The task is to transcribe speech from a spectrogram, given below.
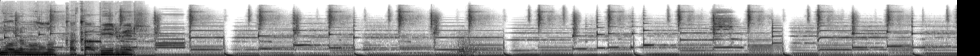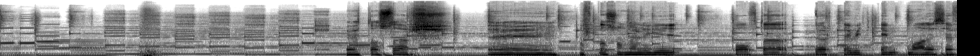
Golü bulduk kaka 1-1. Evet dostlar. Eee hafta sonu ligi bu hafta 4'te bitti. Maalesef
